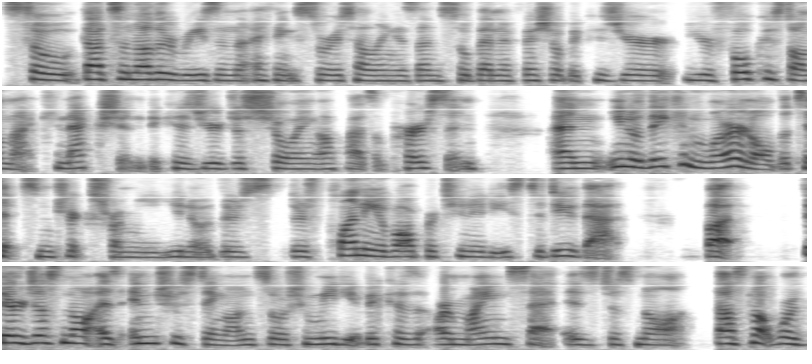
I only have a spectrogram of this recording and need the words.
So that's another reason that I think storytelling is then so beneficial because you're you're focused on that connection because you're just showing up as a person. And you know, they can learn all the tips and tricks from you. You know, there's there's plenty of opportunities to do that. But they're just not as interesting on social media because our mindset is just not that's not what,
